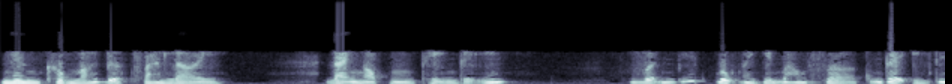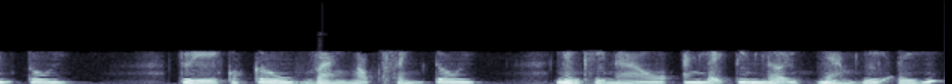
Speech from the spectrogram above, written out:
nhưng không nói được ra lời. Đại Ngọc thì nghĩ, vẫn biết bụng anh ấy bao giờ cũng để ý đến tôi. Tuy có câu vàng ngọc sánh tôi, nhưng khi nào anh lại tin lời nhảm nhí ấy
